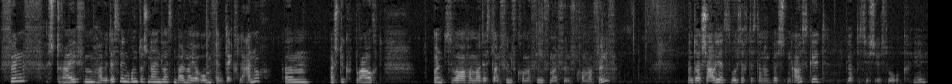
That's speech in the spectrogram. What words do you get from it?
fünf Streifen habe ich deswegen runterschneiden lassen, weil man ja oben für den Deckel auch noch ähm, ein Stück braucht. Und zwar haben wir das dann 5,5 mal 5,5. Und da schaue ich jetzt, wo sich das dann am besten ausgeht. Ich glaube, das ist eh so okay.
